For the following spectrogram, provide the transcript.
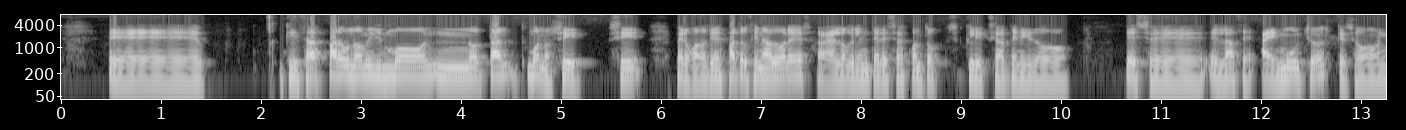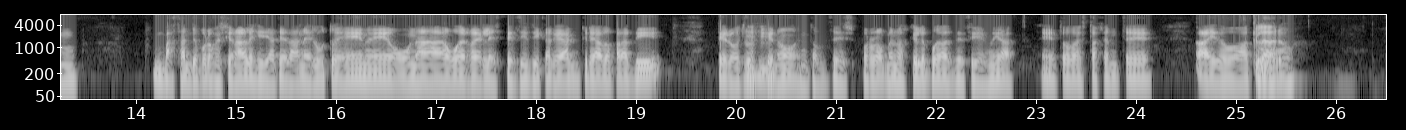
quizás para uno mismo no tan, bueno, sí, sí, pero cuando tienes patrocinadores, a él lo que le interesa es cuántos clics ha tenido ese enlace. Hay muchos que son bastante profesionales y ya te dan el UTM o una URL específica que han creado para ti, pero otros que no. Entonces, por lo menos que le puedas decir, mira, eh, toda esta gente ha ido a tu, claro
